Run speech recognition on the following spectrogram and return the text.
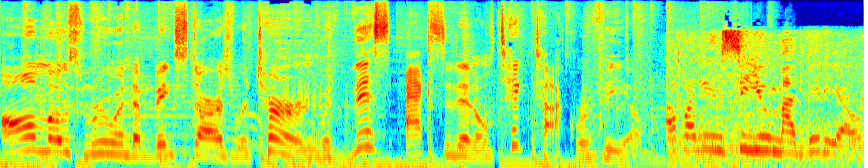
almost ruined a big star's return with this accidental TikTok reveal. Hope I didn't see you in my video.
